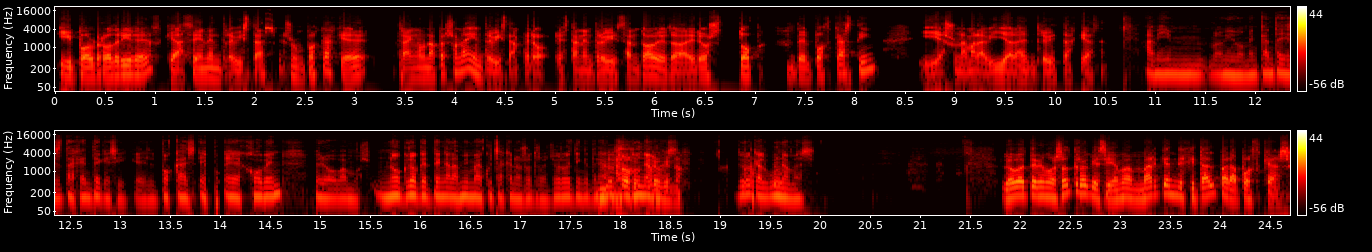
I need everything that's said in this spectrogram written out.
y Paul Rodríguez, que hacen entrevistas. Es un podcast que traen a una persona y entrevistan, pero están entrevistando a verdaderos top del podcasting y es una maravilla las entrevistas que hacen. A mí lo mismo, me encanta y es esta gente que sí, que el podcast es, es joven, pero vamos, no creo que tenga las mismas escuchas que nosotros. Yo creo que tiene que tener No, alguna más. no. Yo creo que alguna más. Luego tenemos otro que se llama Marketing Digital para Podcast,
